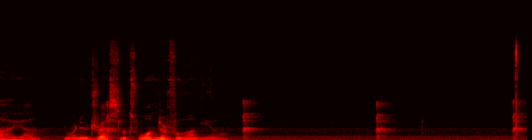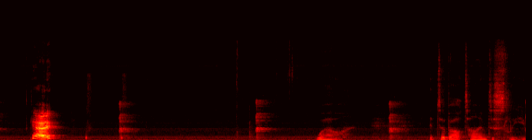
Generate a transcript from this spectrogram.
Aya, your new dress looks wonderful on you. Okay. Well, it's about time to sleep.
